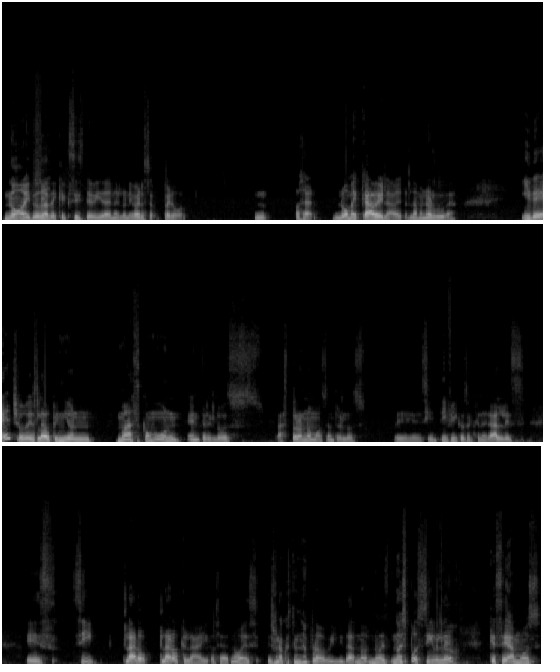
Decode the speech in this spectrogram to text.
No hay duda de que existe vida en el universo, pero, o sea, no me cabe la, menor duda. Y de hecho es la opinión más común entre los astrónomos, entre los eh, científicos en general, es, sí, claro, claro que la hay. O sea, no es, es una cuestión de probabilidad, no, no, es, no es posible que seamos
